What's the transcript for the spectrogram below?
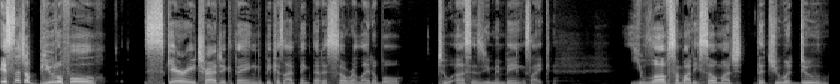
it's such a beautiful, scary, tragic thing because I think that is so relatable to us as human beings. Like you love somebody so much that you would do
